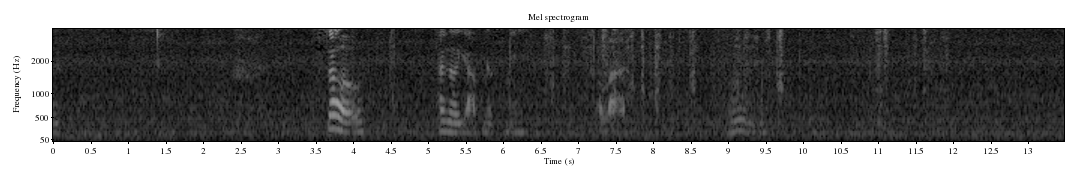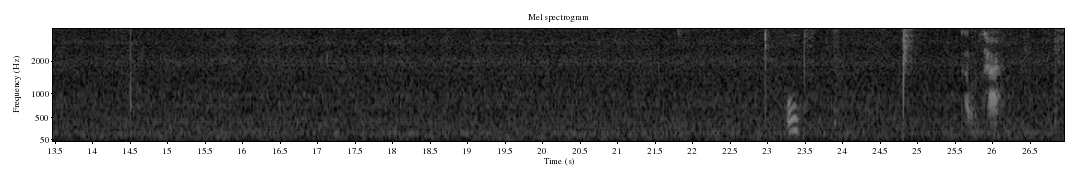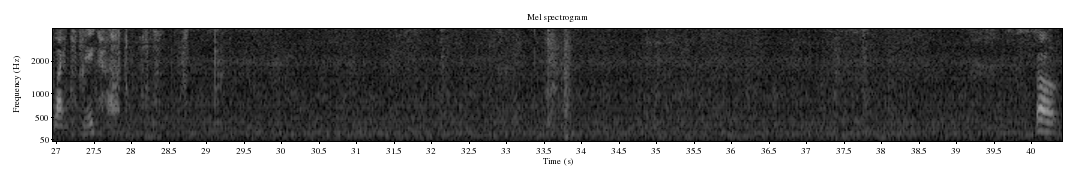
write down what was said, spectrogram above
So I know y'all miss me a lot. Ooh. That was hot. Like big hot. So,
